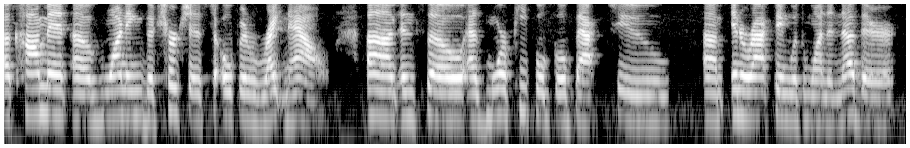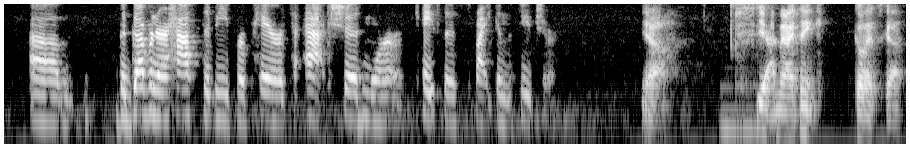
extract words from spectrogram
a comment of wanting the churches to open right now, um, and so as more people go back to um, interacting with one another. Um, the governor has to be prepared to act should more cases spike in the future. Yeah, yeah. I mean, I think. Go ahead, Scott.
